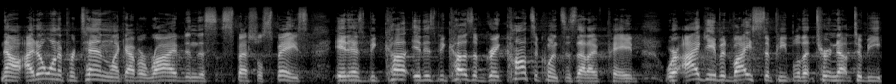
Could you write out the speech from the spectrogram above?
Now, I don't want to pretend like I've arrived in this special space. It, has because, it is because of great consequences that I've paid, where I gave advice to people that turned out to be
